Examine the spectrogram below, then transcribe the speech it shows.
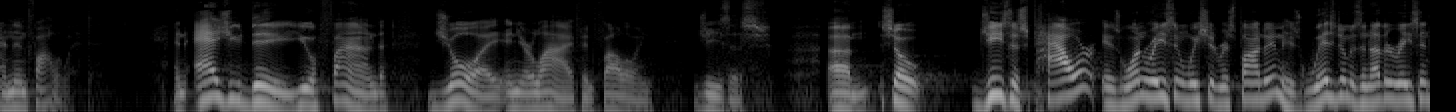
and then follow it. And as you do, you'll find joy in your life in following Jesus. Um, so, Jesus' power is one reason we should respond to him, his wisdom is another reason.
